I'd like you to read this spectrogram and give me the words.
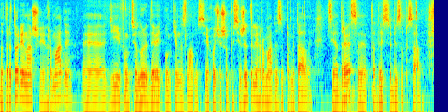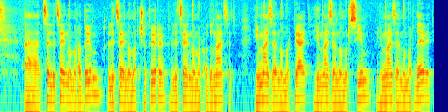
На території нашої громади е, діє і функціонує 9 пунктів незламності. Я хочу, щоб усі жителі громади запам'ятали ці адреси та десь собі записали. Е, Це ліцей номер 1 ліцей номер 4 ліцей номер 11 гімназія номер 5 гімназія номер 7 гімназія номер 9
